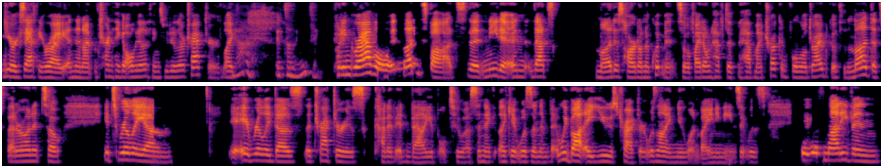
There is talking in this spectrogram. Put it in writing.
you're exactly right. And then I'm trying to think of all the other things we do with our tractor, like yeah, it's amazing putting gravel in muddy spots that need it, and that's mud is hard on equipment. So if I don't have to have my truck in four wheel drive to go through the mud, that's better on it. So it's really um it really does the tractor is kind of invaluable to us. And it, like it was an we bought a used tractor. It was not a new one by any means. It was it was not even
